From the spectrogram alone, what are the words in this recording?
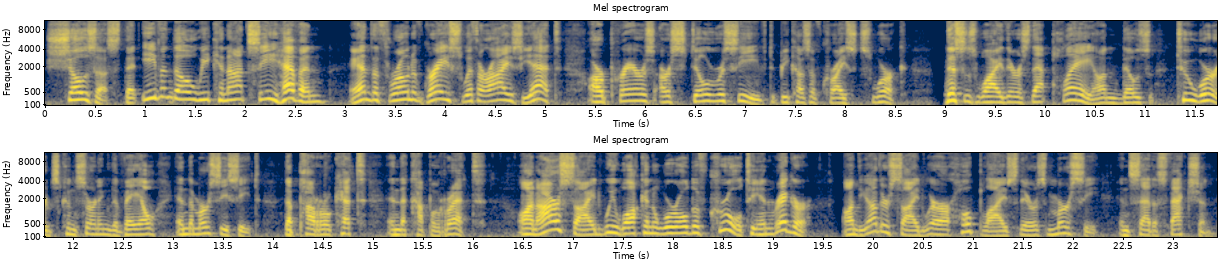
shows us that even though we cannot see heaven and the throne of grace with our eyes yet, our prayers are still received because of Christ's work. This is why there's that play on those two words concerning the veil and the mercy seat, the paroket and the caporet. On our side, we walk in a world of cruelty and rigor. On the other side, where our hope lies, there is mercy and satisfaction.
